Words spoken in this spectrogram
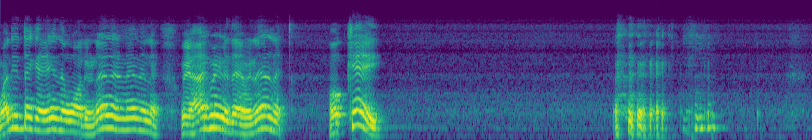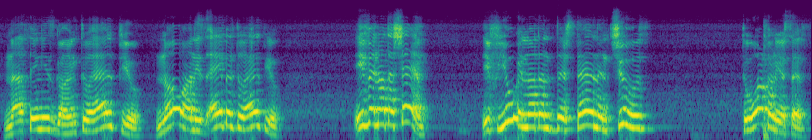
why do you take in the water? We're hungry with them. Okay. Nothing is going to help you. No one is able to help you. Even not Hashem. If you will not understand and choose to work on yourself.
